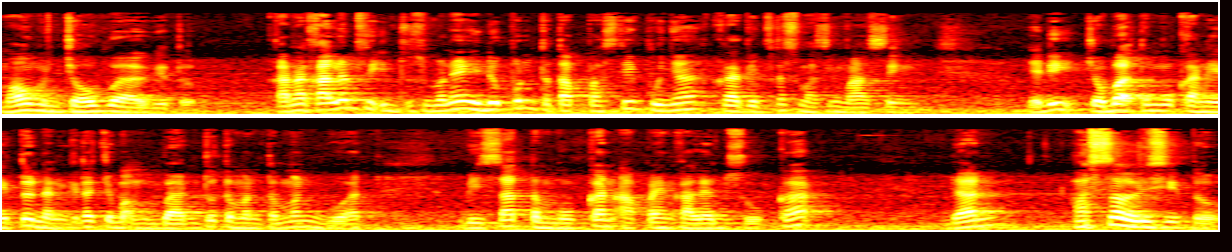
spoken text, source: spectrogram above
mau mencoba gitu. Karena kalian itu sebenarnya hidup pun tetap pasti punya kreativitas masing-masing. Jadi coba temukan itu dan kita coba membantu teman-teman buat bisa temukan apa yang kalian suka dan hustle di situ.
